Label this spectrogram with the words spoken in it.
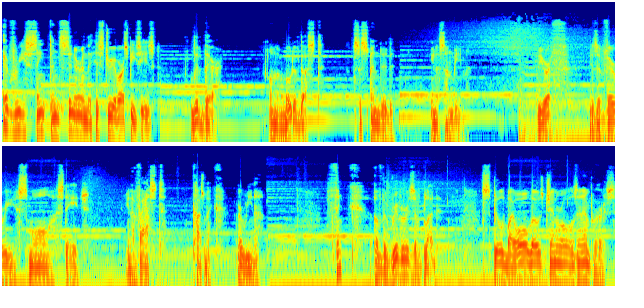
every saint and sinner in the history of our species lived there, on the mote of dust, suspended in a sunbeam. The earth is a very small stage in a vast cosmic arena. Think of the rivers of blood spilled by all those generals and emperors,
